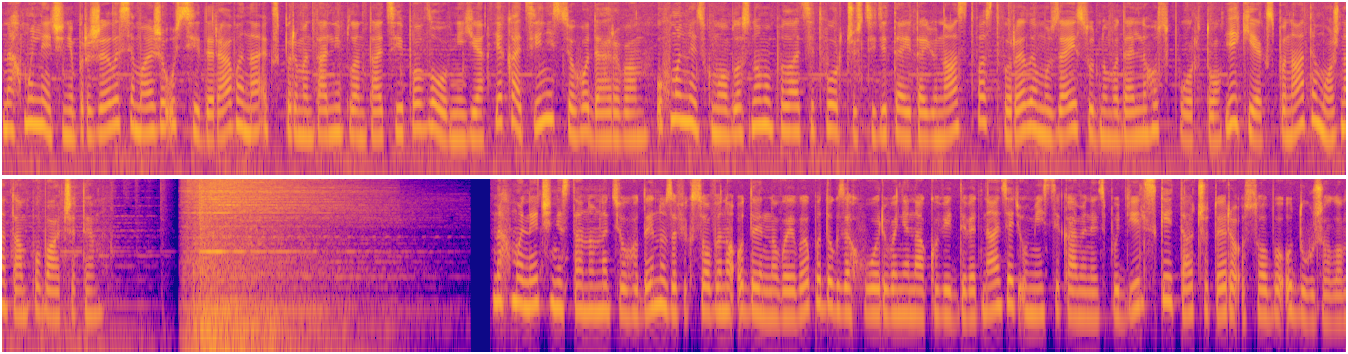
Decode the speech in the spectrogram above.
На Хмельниччині прижилися майже усі дерева на експериментальній плантації Павловнії. Яка цінність цього дерева? У Хмельницькому обласному палаці творчості дітей та юнацтва створили музей судномодельного спорту. Які експонати можна там побачити? На Хмельниччині станом на цю годину зафіксовано один новий випадок захворювання на COVID-19 у місті Кам'янець-Подільський та чотири особи одужало.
